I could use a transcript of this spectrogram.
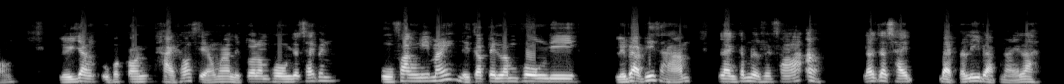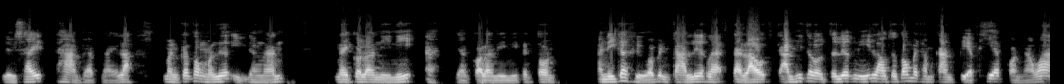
2 หรืออย่างอุปกรณ์ถ่ายทอดเสียงมา หรือตัวลำโพงจะใช้เป็นหูฟังดีไหมหรือจะเป็นลำโพงดี หรือแบบที่ 3 แหล่งกำเนิดไฟฟ้าอะแล้วจะใช้ แบตเตอรี่แบบไหนล่ะ หรือใช้ถ่านแบบไหนล่ะ มันก็ต้องมาเลือกอีกดังนั้น ในกรณีนี้อะอย่างกรณีนี้เป็นต้น อันนี้ก็ถือว่าเป็นการเลือกแล้ว แต่เราการที่เราจะเลือกนี้เราจะต้องไปทำการเปรียบเทียบก่อนนะว่า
